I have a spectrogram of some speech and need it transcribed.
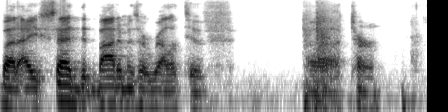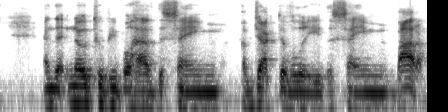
but I said that bottom is a relative uh, term and that no two people have the same objectively the same bottom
